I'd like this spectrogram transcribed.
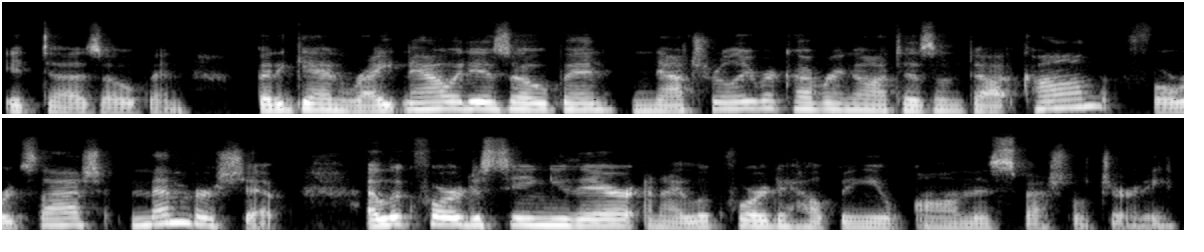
it does open. But again, right now it is open, naturallyrecoveringautism.com forward slash membership. I look forward to seeing you there and I look forward to helping you on this special journey.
